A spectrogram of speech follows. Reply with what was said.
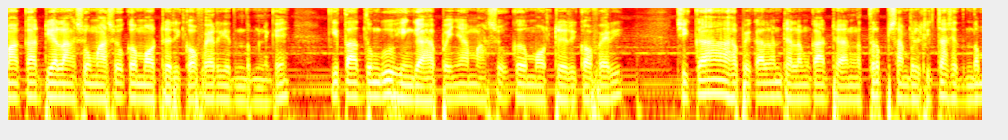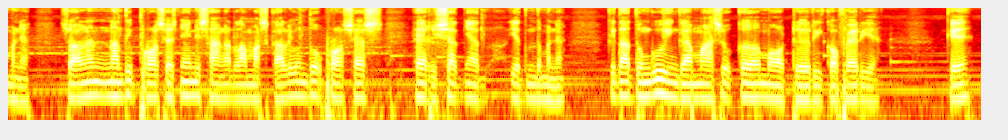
Maka dia langsung masuk ke mode recovery ya teman-teman oke kita tunggu hingga HP nya masuk ke mode recovery. Jika HP kalian dalam keadaan ngedrop sambil dicas ya teman-teman ya. Soalnya nanti prosesnya ini sangat lama sekali untuk proses hair resetnya ya teman-teman ya. Kita tunggu hingga masuk ke mode recovery ya. Oke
